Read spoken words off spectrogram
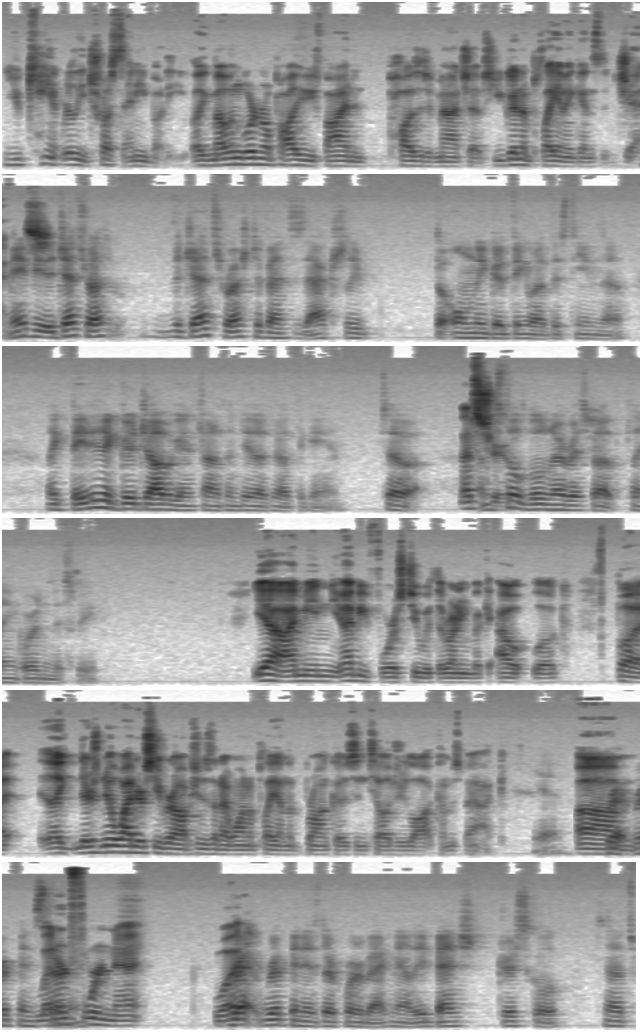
you can't really trust anybody. Like Melvin Gordon will probably be fine in positive matchups. You're going to play him against the Jets. Maybe the Jets rush the Jets rush defense is actually the only good thing about this team though. Like they did a good job against Jonathan Taylor throughout the game. So That's I'm true. still a little nervous about playing Gordon this week. Yeah, I mean, you might be forced to with the running back outlook, but like, there's no wide receiver options that I want to play on the Broncos until Drew Lock comes back. Yeah. Um, Brett Leonard starting. Fournette. What? Brett Rypien is their quarterback now. They benched Driskel. So now it's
